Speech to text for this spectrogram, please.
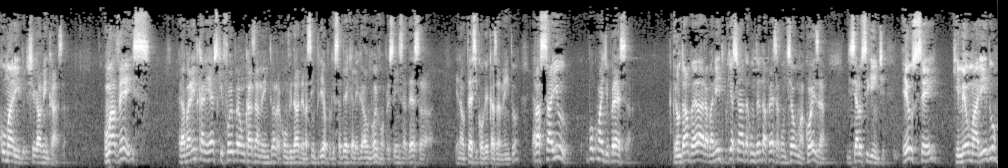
com o marido. Ele chegava em casa. Uma vez, Rabanit Kanievski foi para um casamento. Ela era convidada, ela sempre ia porque sabia que alegrar o noivo. Uma presença dessa enaltece qualquer casamento. Ela saiu um pouco mais depressa. Perguntaram para ela, Rabanit, por que a senhora está com tanta pressa? Aconteceu alguma coisa? Disse ela o seguinte: Eu sei que meu marido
